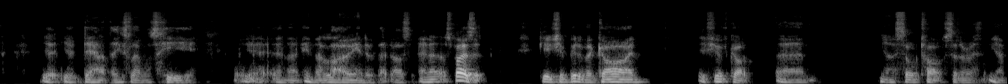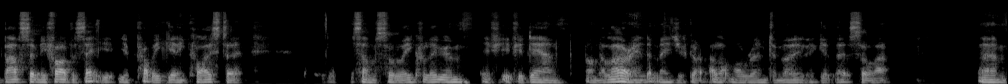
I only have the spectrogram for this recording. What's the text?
you're down at these levels here, yeah, in the, in the low end of that. And I suppose it gives you a bit of a guide. If you've got, um, you know, soil types that are, you know, above 75%, you're probably getting close to some sort of equilibrium. If, if you're down on the lower end, it means you've got a lot more room to move and get that soil up. Um,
